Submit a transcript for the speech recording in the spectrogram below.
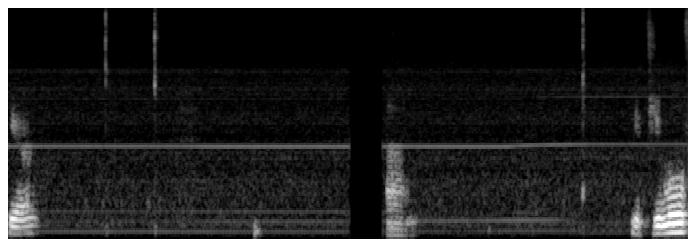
here, um, if you move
